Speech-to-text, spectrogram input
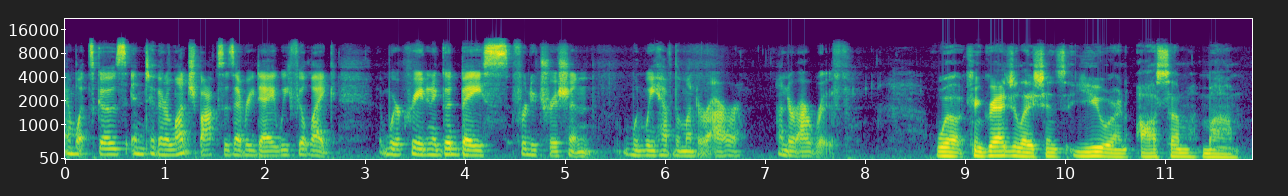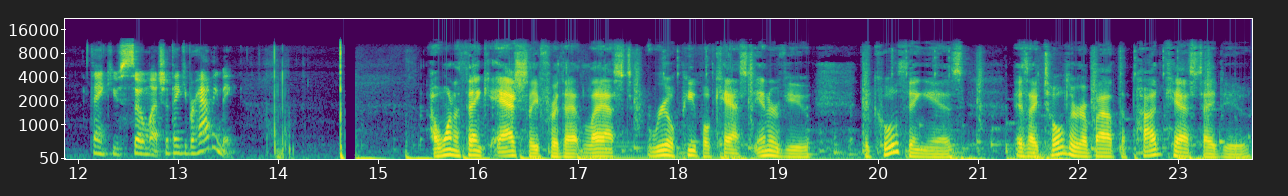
and what goes into their lunch boxes every day, we feel like we're creating a good base for nutrition when we have them under our under our roof. Well, congratulations. You are an awesome mom. Thank you so much, and thank you for having me. I want to thank Ashley for that last Real People Cast interview. The cool thing is, as I told her about the podcast I do,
